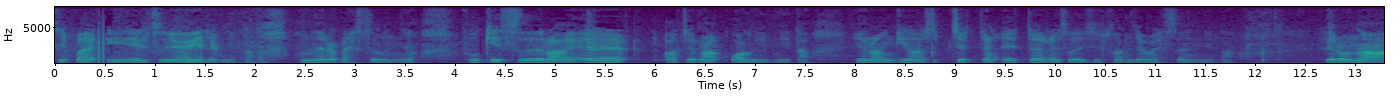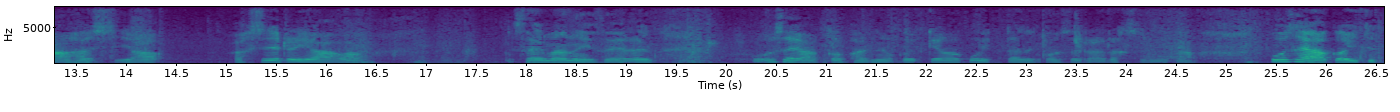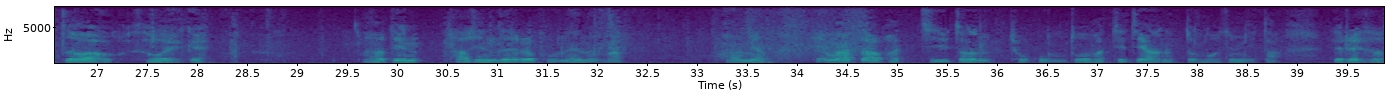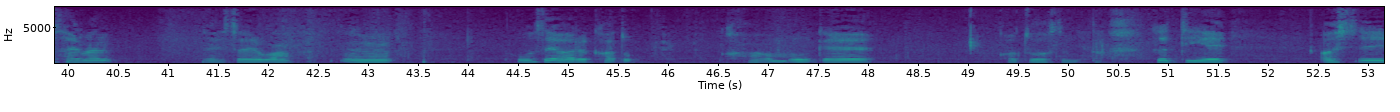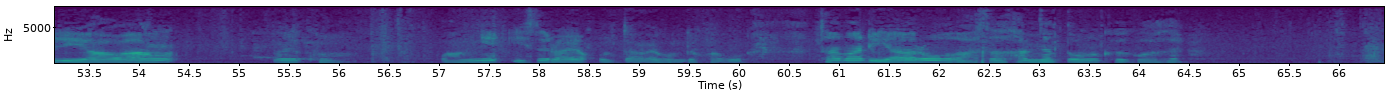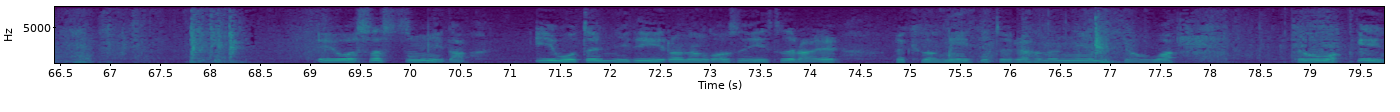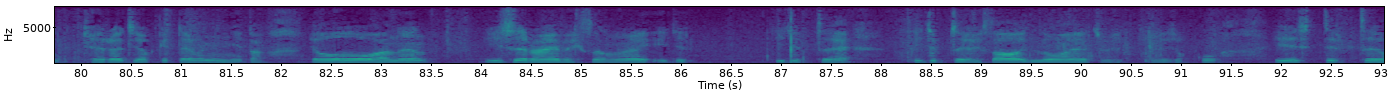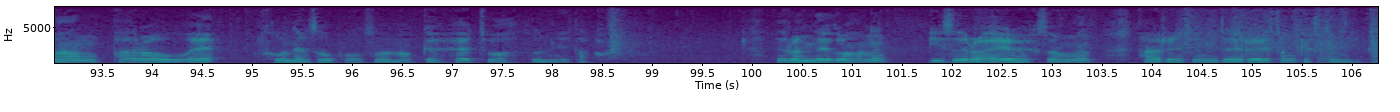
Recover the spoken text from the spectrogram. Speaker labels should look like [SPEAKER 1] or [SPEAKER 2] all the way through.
[SPEAKER 1] 10월 2일 수요일입니다. 오늘의 말씀은요. 북이스라엘 마지막 왕입니다. 열왕기하 17장 1절에서 23절 말씀입니다. 그러나 아하시아 아시리아 왕 살만에셀은 호세아가 반역을 꾀하고 있다는 것을 알았습니다. 호세아가 이집트 왕 소에게 사진, 사신들을 보내는가 하면 해마다 바치던 조공도 바치지 않았던 것입니다. 그래서 살만 에셀 왕은 호세아를 가도, 감옥에 가두었습니다. 그 뒤에 아시리아 왕을 공- 왕이 이스라엘 온 땅을 공격하고 사마리아로 와서 3년 동안 그것을 에워쌌습니다. 이 모든 일이 일어난 것은 이스라엘 백성이 그들의 하나님 여호와 여호와께 죄를 지었기 때문입니다. 여호와는 이스라엘 백성을 이집, 이집트에 이집트에서 인도해 주- 주셨고 이집트 왕 파라오의 손에서 벗어나게 해 주었습니다. 그런데도 하는 이스라엘 백성은 다른 신들을 섬겼습니다.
